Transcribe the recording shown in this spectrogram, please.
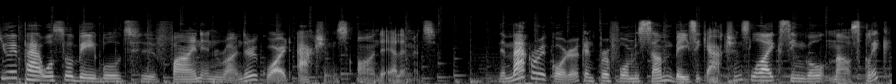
UiPath will still be able to find and run the required actions on the elements. The macro recorder can perform some basic actions like single mouse click,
